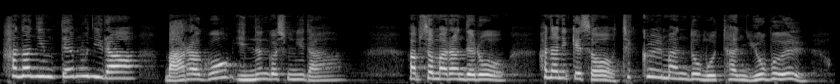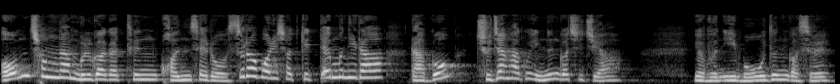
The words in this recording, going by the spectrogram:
하나님 때문이라 말하고 있는 것입니다. 앞서 말한 대로 하나님께서 티끌만도 못한 욥을 엄청난 물과 같은 권세로 쓸어버리셨기 때문이라라고 주장하고 있는 것이지요. 욥은 이 모든 것을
